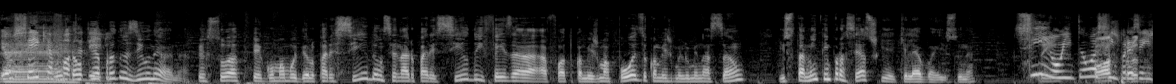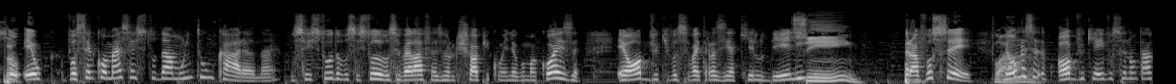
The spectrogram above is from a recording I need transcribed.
eu é... sei que a foto então, é dele. reproduziu, né, Ana? A pessoa pegou uma modelo parecida, um cenário parecido e fez a, a, foto com a mesma pose, com a mesma iluminação. Isso também tem processos que, que levam a isso, né? Sim, Sim, ou então assim, por exemplo, eu, você começa a estudar muito um cara, né? Você estuda, você estuda, você vai lá fazer um workshop com ele alguma coisa, é óbvio que você vai trazer aquilo dele. Sim para você. Claro. Não necess... Óbvio que aí você não tá,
